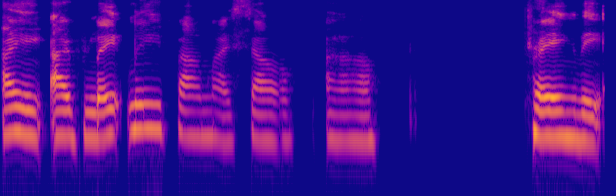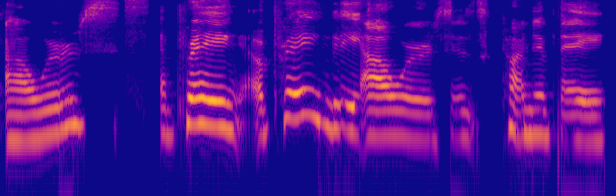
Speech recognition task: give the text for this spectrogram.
I I've lately found myself uh, praying the hours. Praying uh, praying the hours is kind of a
